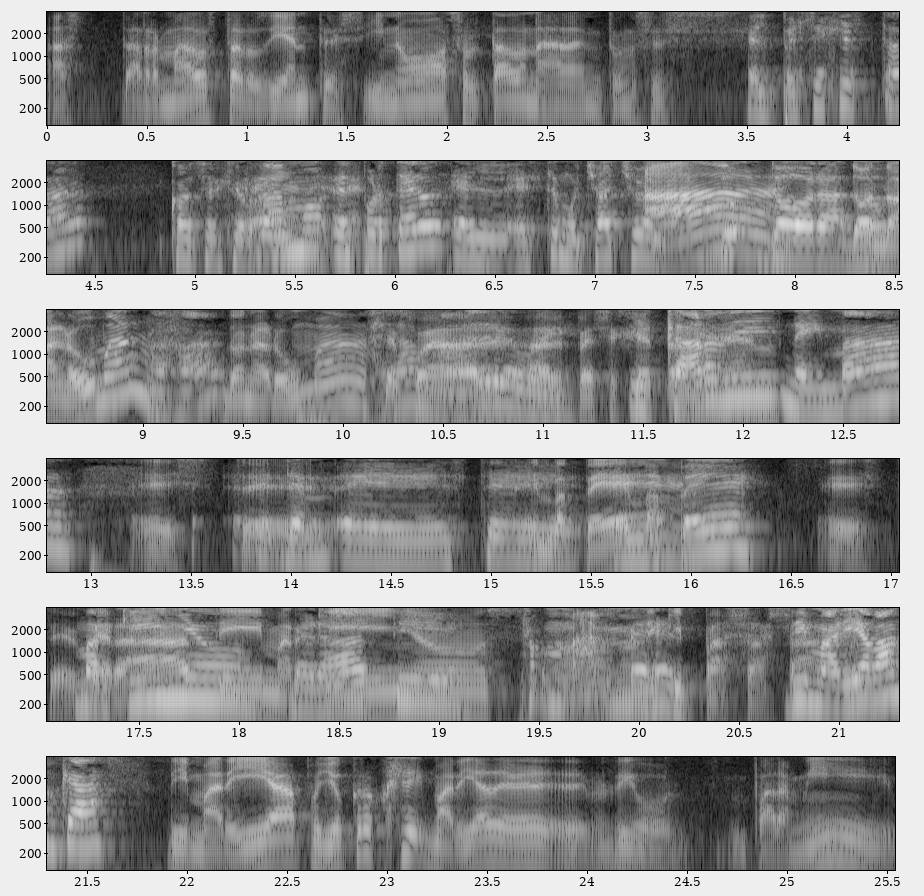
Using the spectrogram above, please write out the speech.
hasta- armado hasta los dientes y no ha soltado nada. Entonces, El PSG está con Sergio Ramos. El portero, el, este muchacho. el Eh, ah, Do- Dora- Don Do- Aruma, Ajá. Don Aruma A se fue al- madre, al, güey. PSG Icardi, también. Neymar, Este, eh, eh, este, Mbappé. Mbappé, este, Marquinho, Verratti. Marquinhos, No no, mames. Di María Banca. Di María, pues yo creo que Di María debe, digo, para mí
